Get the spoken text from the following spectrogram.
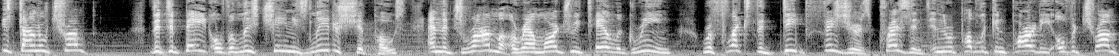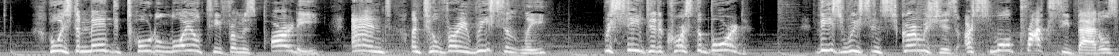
is Donald Trump. The debate over Liz Cheney's leadership post and the drama around Marjorie Taylor Greene reflects the deep fissures present in the Republican Party over Trump, who has demanded total loyalty from his party and, until very recently, received it across the board. These recent skirmishes are small proxy battles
